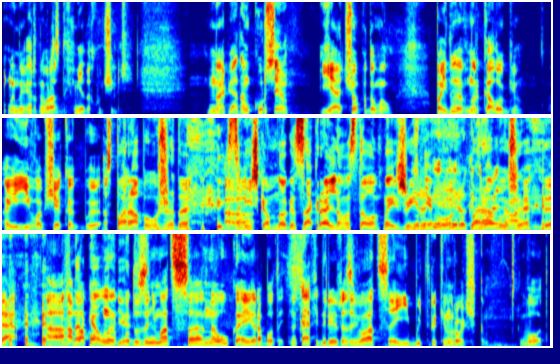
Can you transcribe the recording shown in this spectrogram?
мы, наверное, в разных медах учились. На пятом курсе я что подумал? Пойду я в наркологию. А и вообще как бы... оста- Пора бы уже, да? А. Слишком много сакрального стало в моей жизни. И и- и Пора бы уже... Да. А, а попутно буду заниматься наукой, работать на кафедре, развиваться и быть рок-н-ролльщиком. Вот.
